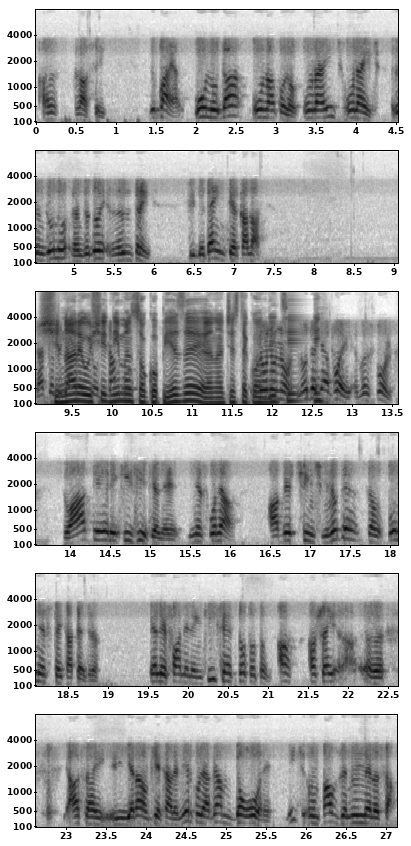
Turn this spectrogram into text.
al clasei. După aia, unul da, unul acolo, unul aici, unul aici, rândul 1, rândul 2, rândul 3. Și dădea intercalat. Dacă Și venea n-a cu reușit capul- nimeni să o copieze în aceste nu, nu, condiții? nu, nu dădea voie, vă spun. Toate rechizitele, ne spunea, aveți 5 minute să puneți pe catedră. Telefoanele închise, tot, tot, tot. A, așa, e, a, asta era în fiecare miercuri, aveam două ore. Nici în pauză nu ne lăsa.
